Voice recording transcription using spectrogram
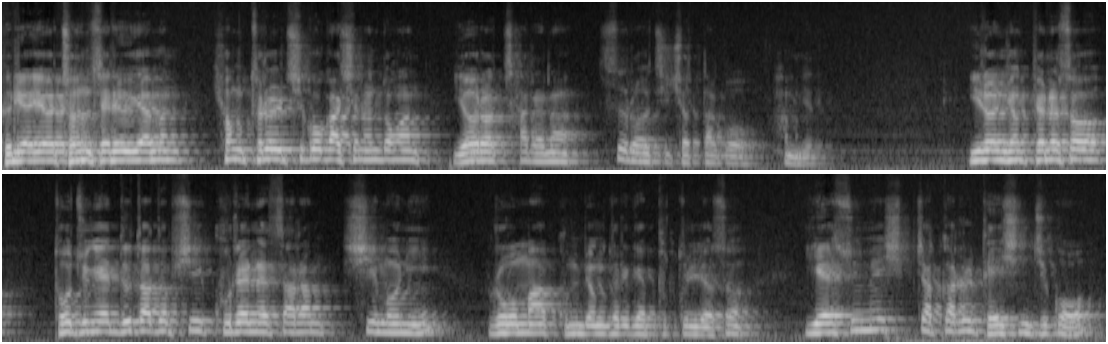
그리하여 전설에 의하면 형틀을 지고 가시는 동안 여러 차례나 쓰러지셨다고 합니다. 이런 형편에서 도중에 느닷없이 구레네 사람 시몬이 로마 군병들에게 붙들려서 예수님의 십자가를 대신 지고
